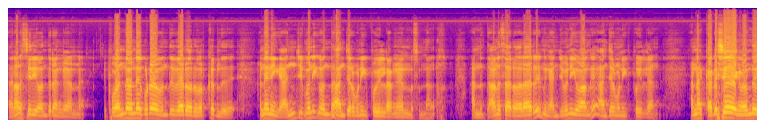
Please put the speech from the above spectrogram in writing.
அதனால் சரி வந்துடுறாங்க அண்ணன் இப்போ வந்தோடனே கூட வந்து வேற ஒரு ஒர்க் இருந்தது. ஆனால் நீங்கள் அஞ்சு மணிக்கு வந்து அஞ்சரை மணிக்கு போயிடலாங்கன்னு சொன்னாங்க. அந்த தானு சார் வராரு நீங்கள் அஞ்சு மணிக்கு வாங்க அஞ்சரை மணிக்கு போயிடலான்னு. ஆனால் கடைசியாக எங்களை வந்து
